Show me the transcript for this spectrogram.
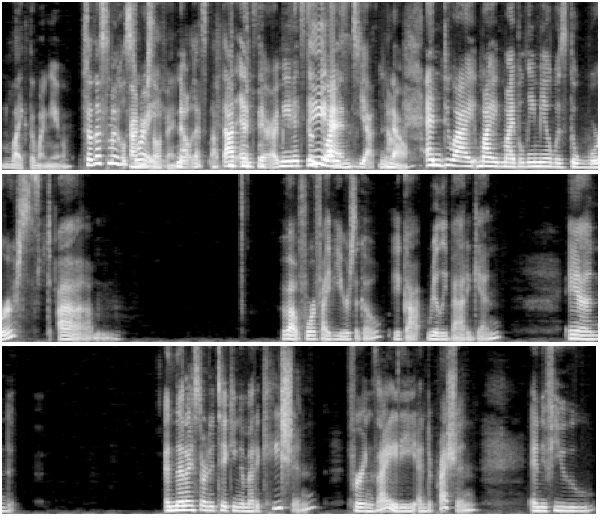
like the one you. So that's my whole story. yourself in. No, that's not. That ends there. I mean, it's The I- end. yeah, no. No. And do I? My my bulimia was the worst. Um, about four or five years ago, it got really bad again, and and then I started taking a medication for anxiety and depression. And if you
